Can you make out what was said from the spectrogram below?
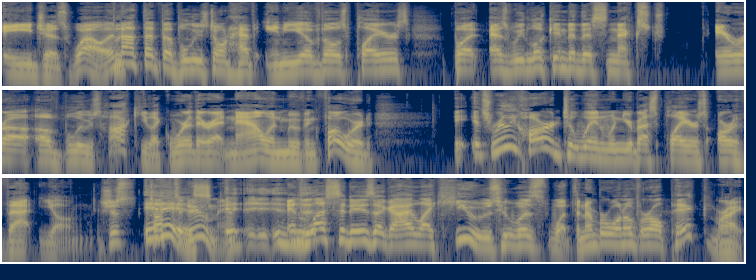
age as well. And but, not that the Blues don't have any of those players, but as we look into this next era of Blues hockey, like where they're at now and moving forward, it's really hard to win when your best players are that young. It's just tough to do, man. It, it, Unless it is a guy like Hughes, who was what the number one overall pick, right?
